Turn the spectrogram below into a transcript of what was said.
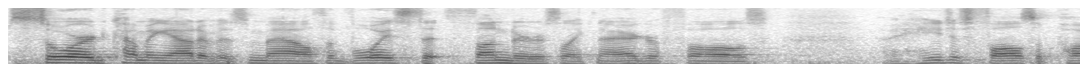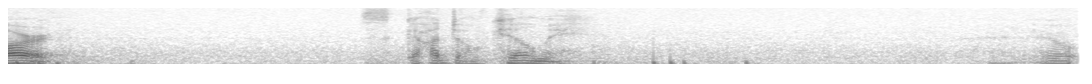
sword coming out of his mouth, a voice that thunders like Niagara Falls, And he just falls apart. Says, God, don't kill me. You know,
